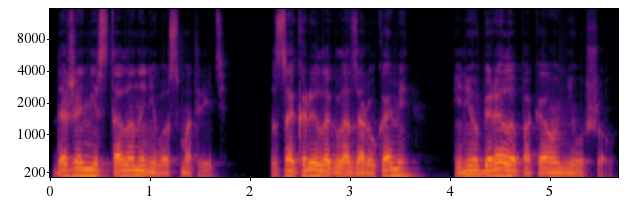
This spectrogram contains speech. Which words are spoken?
даже не стала на него смотреть. Закрыла глаза руками и не убирала, пока он не ушел.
